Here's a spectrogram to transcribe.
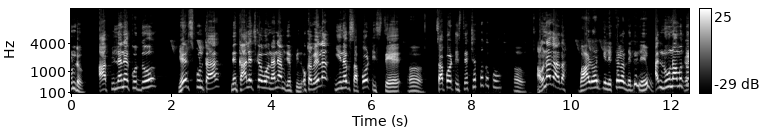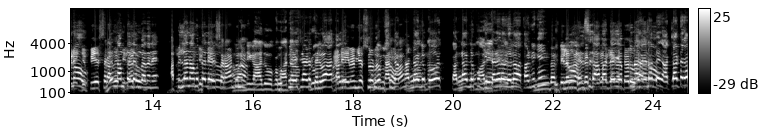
ఉండు. ఆ పిల్లనే కుద్దు ఏడ్చుకుంటా నేను కాలేజ్కే పోనని ఆమె చెప్పింది. ఒకవేళ ఈయనకు సపోర్ట్ ఇస్తే సపోర్ట్ ఇస్తే చెప్పకపో. అవునా కాదా? వాడు లెక్కల దగ్గర లేవు. అది నువ్వు నమ్ముతున్నావు. చెప్పి చేస్తారు, నేను అదే నమ్ముతలేం పిల్లలు. కదనే. ఆ పిల్ల నమ్ముతలేదు కాదు ఒక మాట. కన్నందుకు కన్నందుకు తెలియదా తండ్రికి? తెలుసు కాబట్టే అట్లాంటిగా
